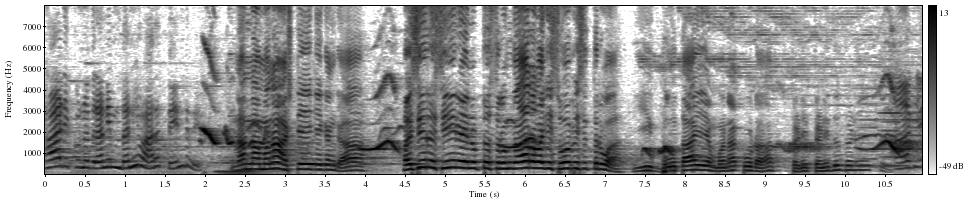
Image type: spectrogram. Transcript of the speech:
ಹಾಡಿ ಕುಣಿದ್ರ ನಿಮ್ ದನಿ ವಾರತ್ತೇನ್ರಿ ನನ್ನ ಮನ ಅಷ್ಟೇಕೆ ಗಂಗಾ? ಹಸಿರು ಸೀರೆಯನ್ನುಟ್ಟು ಶೃಂಗಾರವಾಗಿ ಶೋಭಿಸುತ್ತಿರುವ ಈ ಭೂತಾಯಿಯ ಮನ ಕೂಡ ತಣಿ ತಣಿದು ಗಣಿಯುತ್ತೆ ಆಗ್ಲಿ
